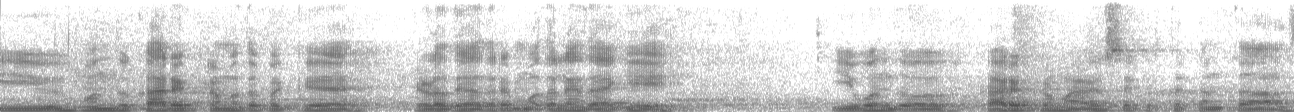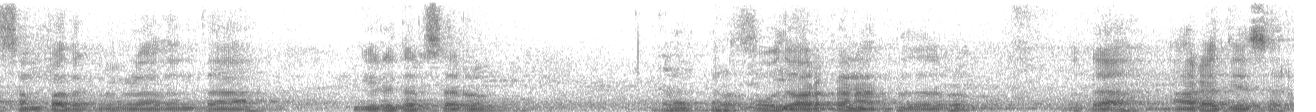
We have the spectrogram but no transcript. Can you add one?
ಈ ಒಂದು ಕಾರ್ಯಕ್ರಮದ ಬಗ್ಗೆ ಹೇಳೋದೇ ಆದರೆ ಮೊದಲನೇದಾಗಿ ಈ ಒಂದು ಕಾರ್ಯಕ್ರಮ ಆಯೋಜಿಸಿರ್ತಕ್ಕಂಥ ಸಂಪಾದಕರುಗಳಾದಂಥ ಗಿರಿಧರ್ ಸರು ದ್ವಾರಕಾನಾಥರು ಮತ್ತು ಆರಾಧ್ಯ ಸರ್.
